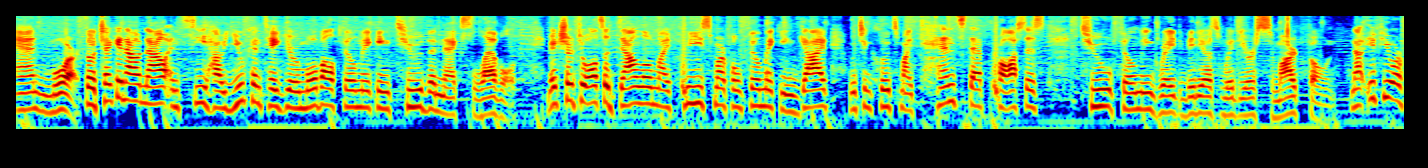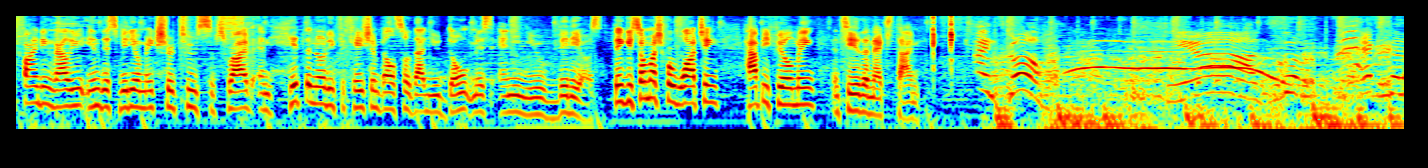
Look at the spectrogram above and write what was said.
and more. So check it out now and see how you can take your mobile filmmaking to the next level. Make sure to also download my free smartphone filmmaking guide, which includes my 10-step process to filming great videos with your smartphone. Now, if you are finding value in this video, make sure to subscribe and hit the notification bell so that you don't miss any new videos. Thank you so much for watching. Happy filming and see you the next time. Eins, go! So. Excellent.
